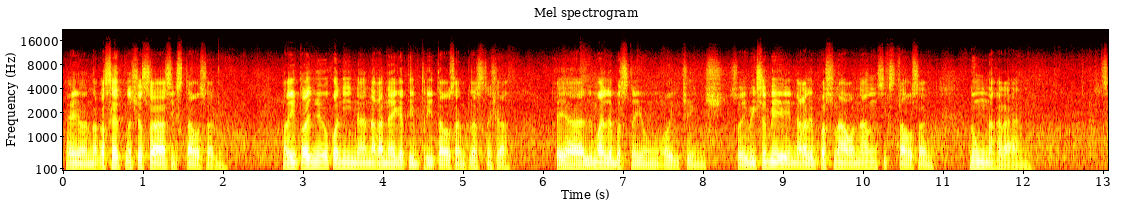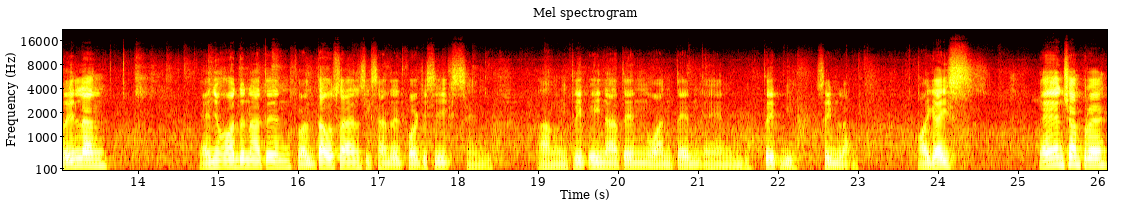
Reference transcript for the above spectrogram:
Ayun, o, nakaset na siya sa 6,000. Nakita nyo kanina, naka-negative 3,000 plus na siya. Kaya lumalabas na yung oil change. So, ibig sabihin, nakalipas na ako ng 6,000 nung nakaraan. So, yun lang. Yan yung odo natin, 12,646. And ang trip A natin, 110. And trip B, same lang. Okay, guys. And syempre,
